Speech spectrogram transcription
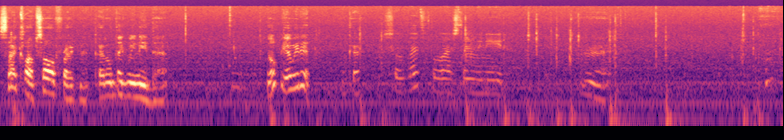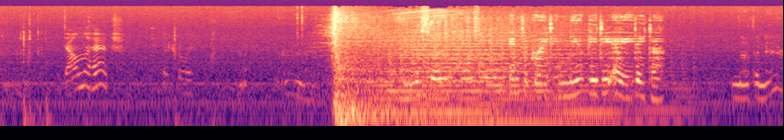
Cyclops hull fragment. I don't think we need that. Nope, yeah, we did. Okay. So that's the last thing we need. Alright. Down the hatch. Literally. And this area is also Integrating new PDA data. nothing there.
